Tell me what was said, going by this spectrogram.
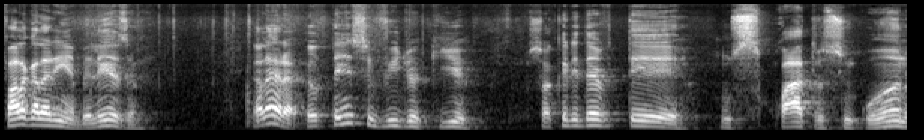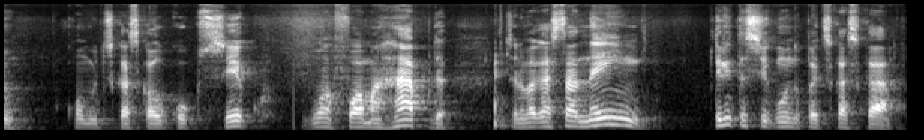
Fala galerinha, beleza? Galera, eu tenho esse vídeo aqui, só que ele deve ter uns 4 ou 5 anos, como descascar o coco seco, de uma forma rápida, você não vai gastar nem 30 segundos para descascar.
